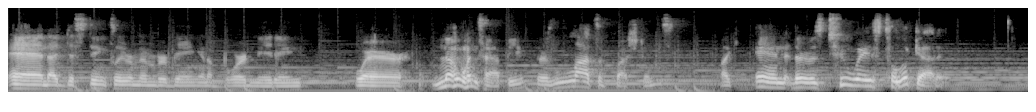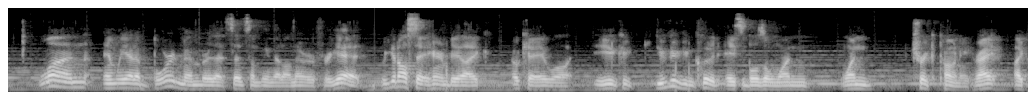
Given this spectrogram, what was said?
And I distinctly remember being in a board meeting where no one's happy. There's lots of questions. Like, and there was two ways to look at it. One, and we had a board member that said something that I'll never forget. We could all sit here and be like, okay, well, you could you could conclude Aceable's a one one trick pony, right? Like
